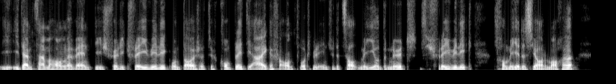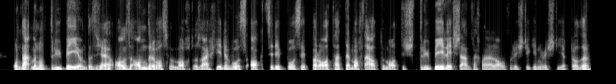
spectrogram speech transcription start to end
in, in dem Zusammenhang erwähnt, die ist völlig freiwillig und da ist natürlich komplett die Eigenverantwortung, weil entweder zahlt man ein oder nicht, es ist freiwillig, das kann man jedes Jahr machen. Und dann hat man noch 3b und das ist eigentlich alles andere, was man macht. Also eigentlich jeder, der ein Aktiendepot separat hat, der macht automatisch 3b letztendlich, wenn er langfristig investiert, oder?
